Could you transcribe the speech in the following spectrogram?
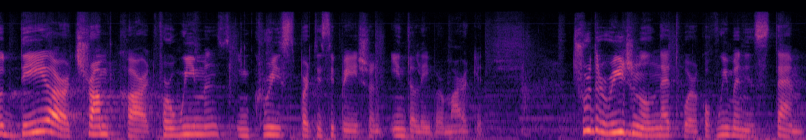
So they are a trump card for women's increased participation in the labor market. Through the regional network of women in STEM,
